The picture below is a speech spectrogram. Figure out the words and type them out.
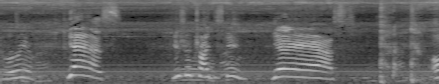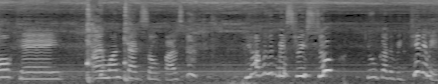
Hurry up. Yes! You should try this game. Yes! Okay. I want that so fast. You have a mystery soup? You gotta be kidding me.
